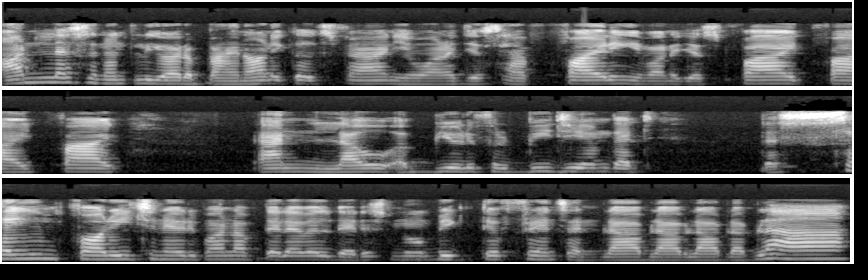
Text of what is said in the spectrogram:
unless and until you're a Bionicles fan, you wanna just have fighting, you wanna just fight, fight, fight, and love a beautiful BGM that the same for each and every one of the level. There is no big difference, and blah blah blah blah blah.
